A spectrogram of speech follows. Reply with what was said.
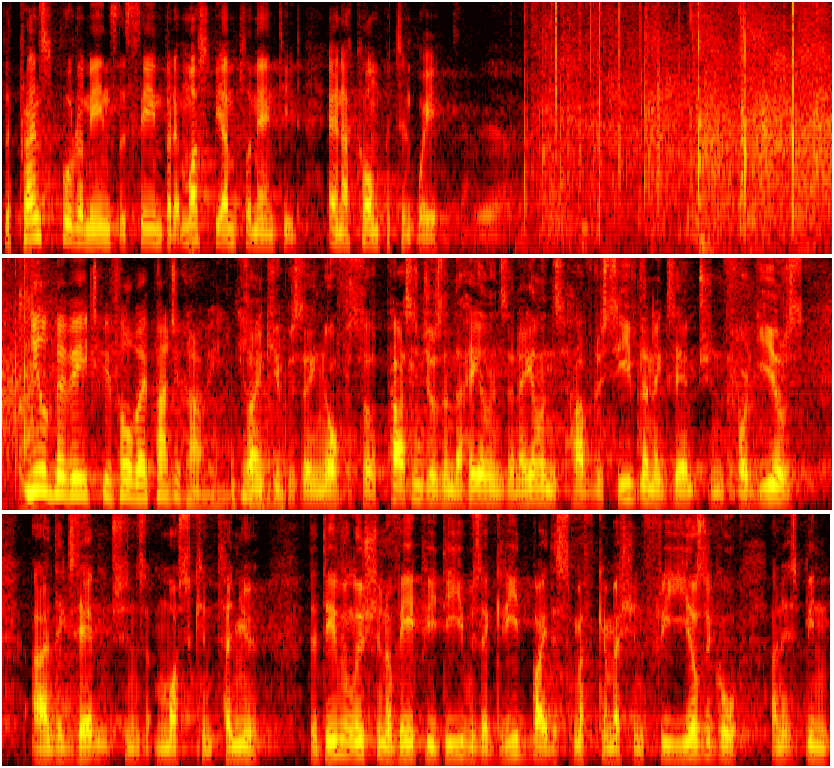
The principle remains the same, but it must be implemented in a competent way. Neil Bibby to be followed by Patrick Harvie. Neil Thank Bibby. you, President Officer. Passengers in the Highlands and Islands have received an exemption for years and exemptions must continue. The devolution of APD was agreed by the Smith Commission three years ago and it's been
